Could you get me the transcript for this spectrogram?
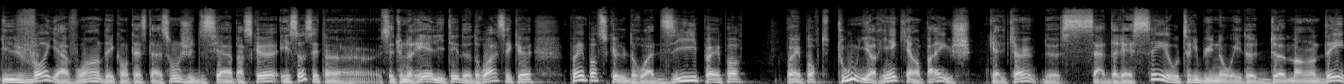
il va y avoir des contestations judiciaires parce que, et ça, c'est un, c'est une réalité de droit, c'est que peu importe ce que le droit dit, peu importe peu importe tout, il n'y a rien qui empêche quelqu'un de s'adresser aux tribunaux et de demander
